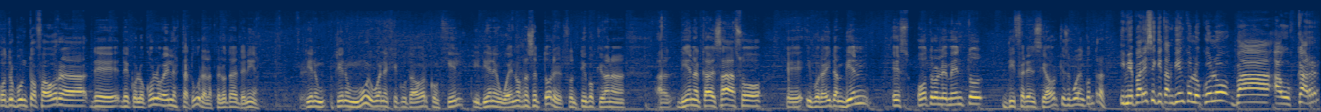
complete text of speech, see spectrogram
otro punto a favor ah, de, de Colo Colo es la estatura, las pelotas detenidas. Tiene, un, tiene un muy buen ejecutador con Gil y tiene buenos receptores. Son tipos que van a- bien al cabezazo eh, y por ahí también es otro elemento diferenciador que se puede encontrar. Y me parece que también Colo Colo va a buscar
